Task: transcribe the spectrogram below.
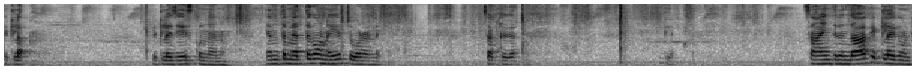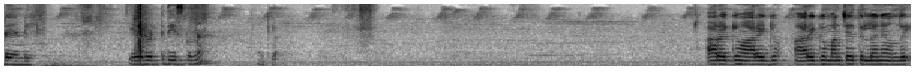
ఇట్లా ఇట్లా చేసుకున్నాను. ఎంత మెత్తగా ఉన్నాయో చూడండి. చక్కగా. ఇట్లా. సాయంత్రం దాకా ఇట్లాగే ఉంటాయండి. ఏ రొట్టె తీసుకున్నా ఇట్లా. ఆరోగ్యం ఆరోగ్యం ఆరోగ్యం మన చేతుల్లోనే ఉంది.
